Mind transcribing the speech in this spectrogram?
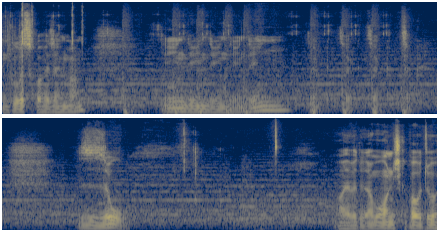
bisschen größere Häuser hinbauen. Den, den, den, den, den. Zack, zack, zack, zack. So. Oh, der wird aber auch nicht gebaut, du.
